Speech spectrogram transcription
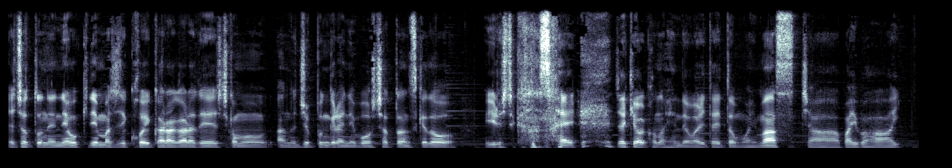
じゃあちょっとね寝起きでマジで声ガラガラでしかもあの10分ぐらい寝坊しちゃったんですけど許してください。じゃあ今日はこの辺で終わりたいと思います。じゃあバイバーイ。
